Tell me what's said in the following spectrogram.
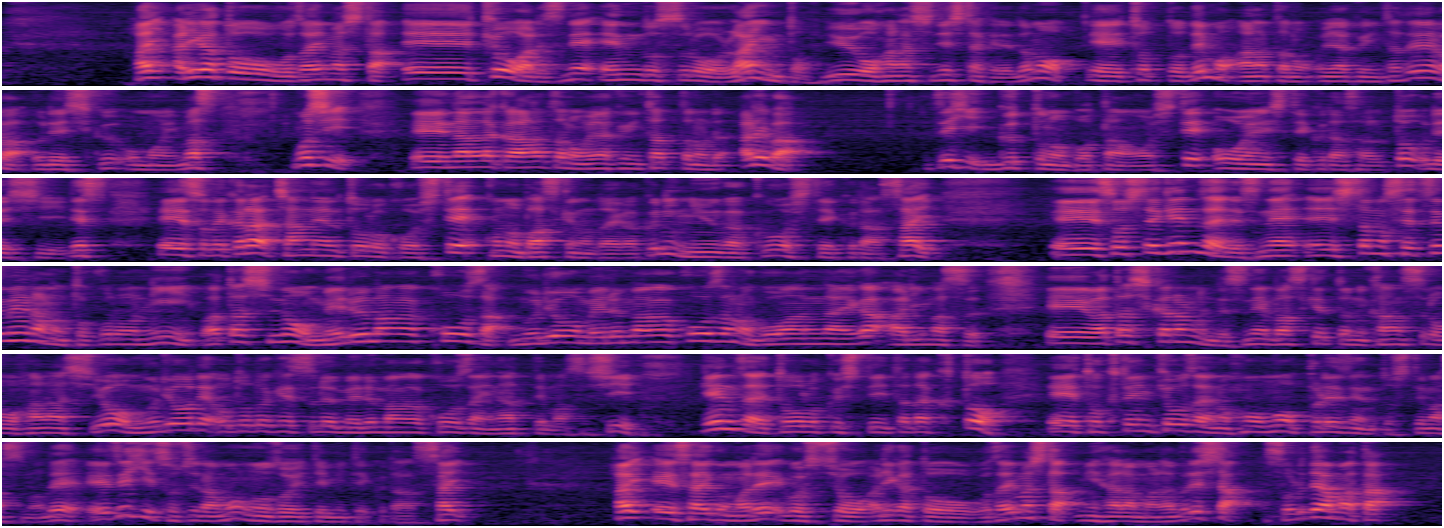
はい、ありがとうございました、えー、今日はですね、エンドスローラインというお話でしたけれども、えー、ちょっとでもあなたのお役に立てれば嬉しく思います。もし、えー、何らかあなたのお役に立ったのであれば、ぜひグッドのボタンを押して応援してくださると嬉しいです。えそれからチャンネル登録をして、このバスケの大学に入学をしてください。えー、そして現在ですね、え、下の説明欄のところに私のメルマガ講座、無料メルマガ講座のご案内があります。えー、私からのですね、バスケットに関するお話を無料でお届けするメルマガ講座になってますし、現在登録していただくと、え特典教材の方もプレゼントしてますので、えー、ぜひそちらも覗いてみてください。はい、え最後までご視聴ありがとうございました。三原学でした。それではまた。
